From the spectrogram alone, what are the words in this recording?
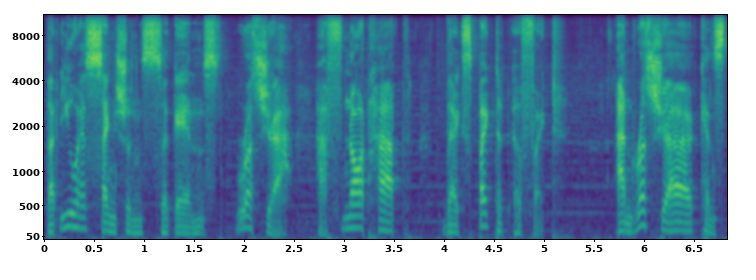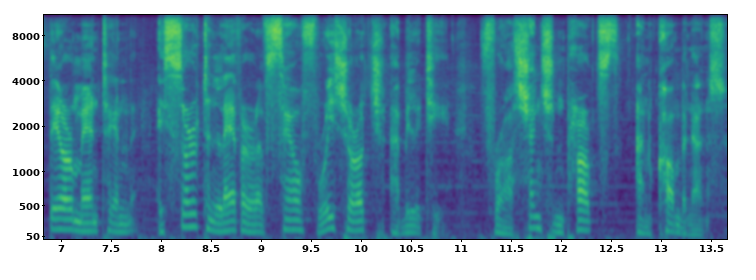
that US sanctions against Russia have not had the expected effect, and Russia can still maintain a certain level of self-research ability for sanctioned parts and components.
